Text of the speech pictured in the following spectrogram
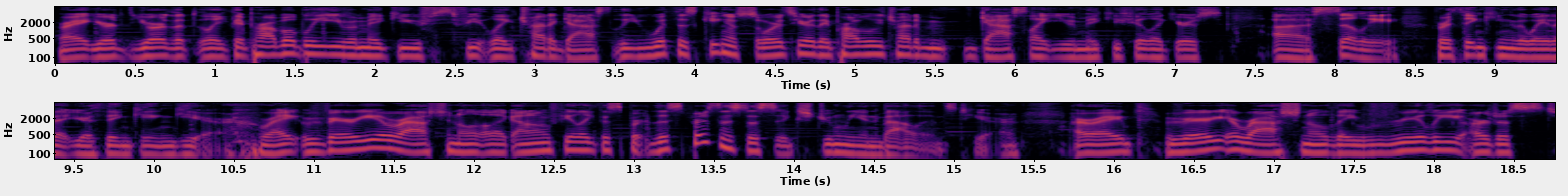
right? You're you're the like they probably even make you feel like try to gas you with this king of swords here they probably try to gaslight you and make you feel like you're uh silly for thinking the way that you're thinking here right? Very irrational. Like i don't feel like this per this person is just extremely imbalanced here. All right. Very irrational. They really are just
